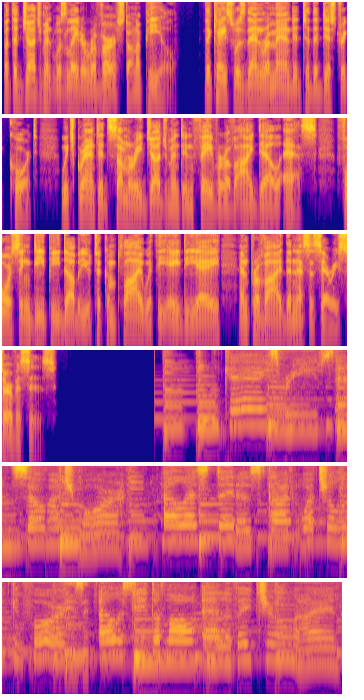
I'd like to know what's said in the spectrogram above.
but the judgment was later reversed on appeal. The case was then remanded to the district court, which granted summary judgment in favor of Idell S., forcing DPW to comply with the ADA and provide the necessary services. Case briefs, and so much more. LS Data's got what you're looking for. Visit lsd.law, elevate your mind.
